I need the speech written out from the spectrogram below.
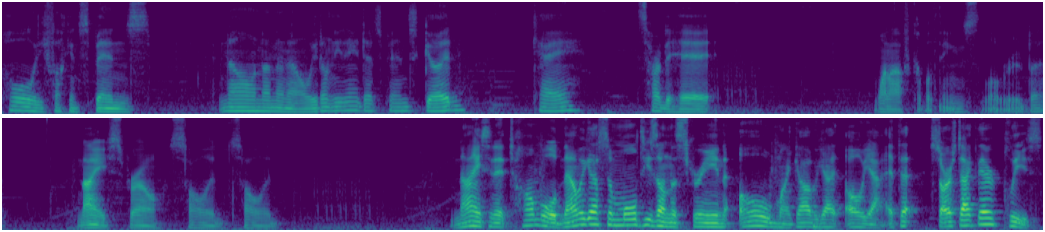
Holy fucking spins. No, no, no, no. We don't need any dead spins. Good. Okay. It's hard to hit. One off a couple things. A little rude, but... Nice, bro. Solid, solid. Nice, and it tumbled. Now we got some multis on the screen. Oh my god, we got... Oh yeah, if that... Star stack there, please.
